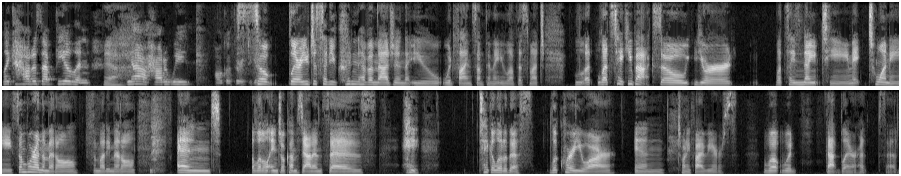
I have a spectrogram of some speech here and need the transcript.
Like, how does that feel? And yeah, yeah, how do we all go through it together? So, Blair, you just said you couldn't have imagined that you would find something that you love this much. Let, let's take you back. So you're let's say 19, 20, somewhere in the middle, the muddy middle, and a little angel comes down and says hey, take a load of this. Look where you are in 25 years. What would that Blair have said?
